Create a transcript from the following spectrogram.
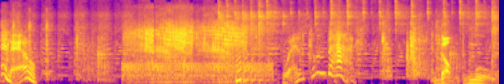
Hello. Welcome back. Don't move.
